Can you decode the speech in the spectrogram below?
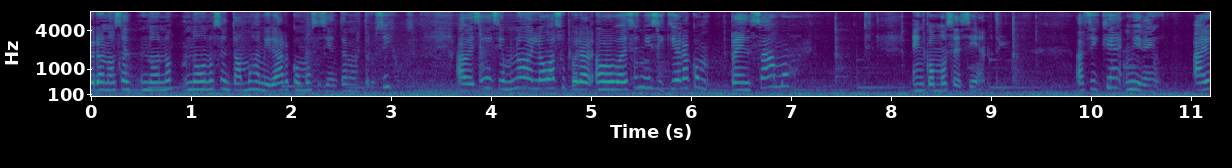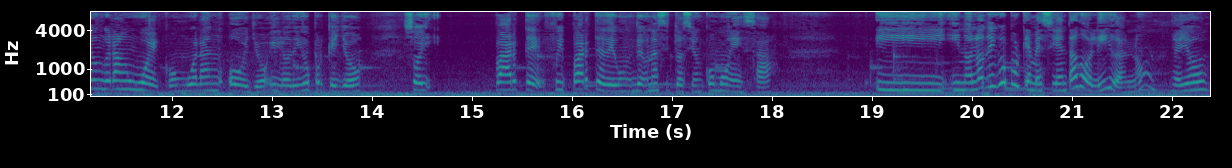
pero no, no, no, nos sentamos a mirar cómo se sienten nuestros hijos. A veces decimos, no, él lo va a superar, o a veces ni siquiera pensamos en cómo se siente. Así que miren, hay un gran hueco, un gran hoyo, y lo digo porque yo soy parte, fui parte de, de una situación como esa. Y, y, no lo digo porque me sienta dolida, ¿no? Ya yo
